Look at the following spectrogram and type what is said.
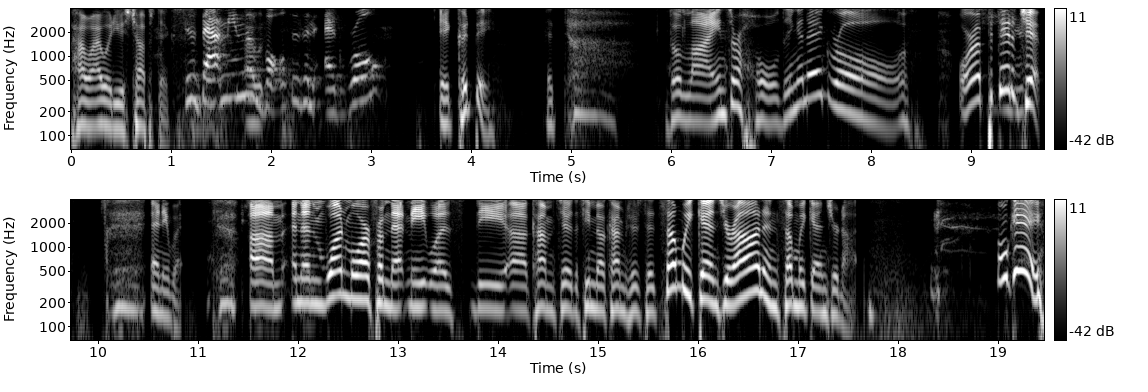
How I would use chopsticks. Does that mean the would- vault is an egg roll? It could be. It, the lines are holding an egg roll or a potato chip. Anyway. Um, and then one more from that meet was the uh, commentator, the female commentator said, Some weekends you're on and some weekends you're not. okay.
